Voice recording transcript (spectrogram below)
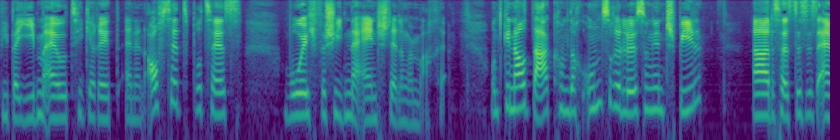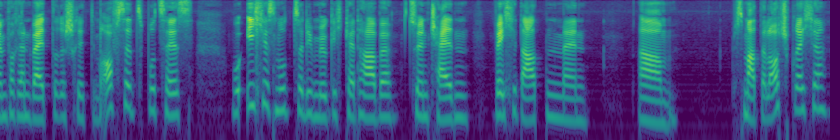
wie bei jedem IoT-Gerät, einen Aufsetzprozess wo ich verschiedene Einstellungen mache. Und genau da kommt auch unsere Lösung ins Spiel. Äh, das heißt, es ist einfach ein weiterer Schritt im Aufsetzprozess, wo ich als Nutzer die Möglichkeit habe, zu entscheiden, welche Daten mein ähm, smarter Lautsprecher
